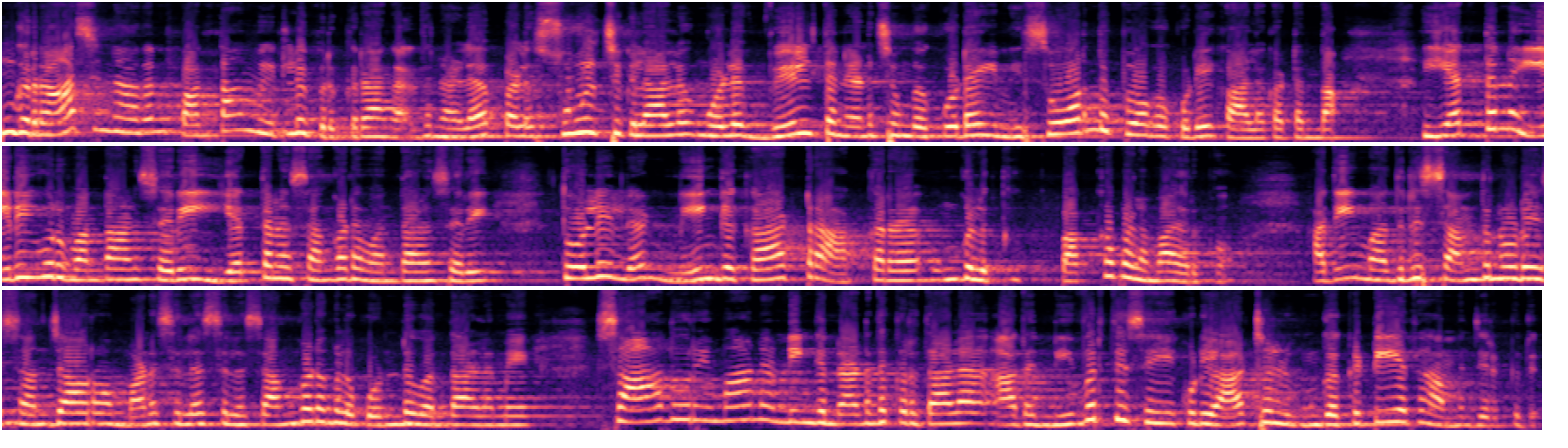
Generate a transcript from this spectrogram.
உங்கள் ராசிநாதன் பத்தாம் வீட்டில் இப்போ இருக்கிறாங்க. அதனால பல சூழ்ச்சிகளால் உங்களை வீழ்த்த நினைச்சவங்க கூட இனி சோர்ந்து போகக்கூடிய காலகட்டம் தான். எத்தனை இடையூறு வந்தாலும் சரி எத்தனை சங்கடம் வந்தாலும் சரி தொழிலில் நீங்கள் காட்டுற அக்கறை உங்களுக்கு பக்கபலமாக இருக்கும். அதே மாதிரி சந்தனுடைய சஞ்சாரம் மனசில் சில சங்கடங்களை கொண்டு வந்தாலுமே சாதுரியமான நீங்கள் நடந்துக்கிறதால அதை நிவர்த்தி செய்யக்கூடிய ஆற்றல் உங்ககிட்டயே தான் அமைஞ்சிருக்குது.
